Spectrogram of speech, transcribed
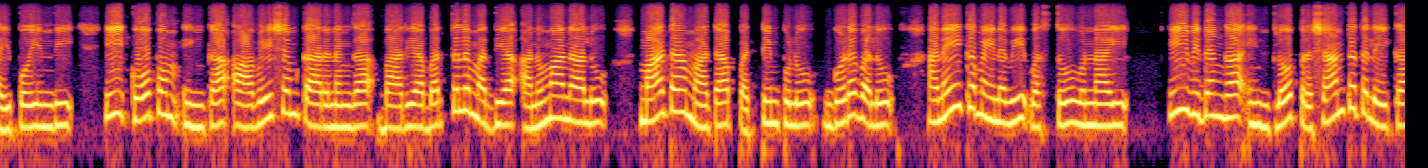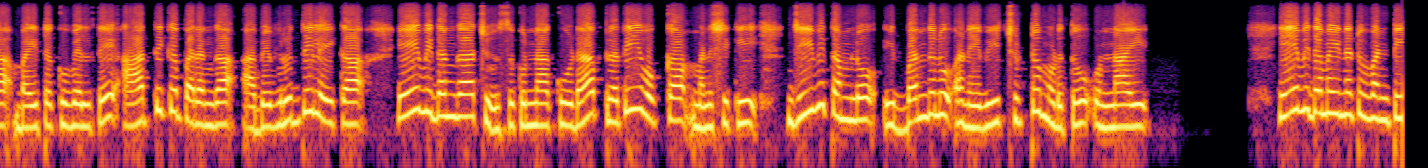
అయిపోయింది. ఈ కోపం ఇంకా ఆవేశం కారణంగా భార్యాభర్తల మధ్య అనుమానాలు మాట మాట పట్టింపులు గొడవలు అనేకమైనవి వస్తూ ఉన్నాయి. ఈ విధంగా ఇంట్లో ప్రశాంతత లేక బయటకు వెళ్తే ఆర్థిక పరంగా అభివృద్ధి లేక ఏ విధంగా చూసుకున్నా కూడా ప్రతి ఒక్క మనిషికి జీవితంలో ఇబ్బందులు అనేవి చుట్టుముడుతూ ఉన్నాయి. ఏ విధమైనటువంటి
